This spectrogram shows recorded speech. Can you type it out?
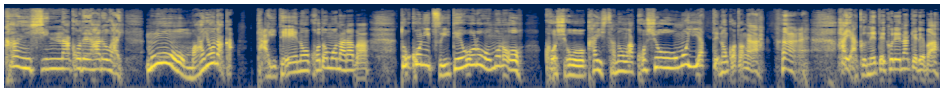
関心な子であるわい。もう真夜中。大抵の子供ならば、床についておろうものを、故障を返したのは故障を思いやってのことが、はあ、早く寝てくれなければ、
